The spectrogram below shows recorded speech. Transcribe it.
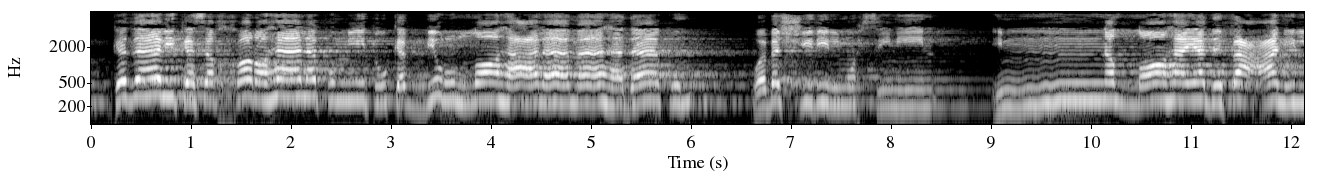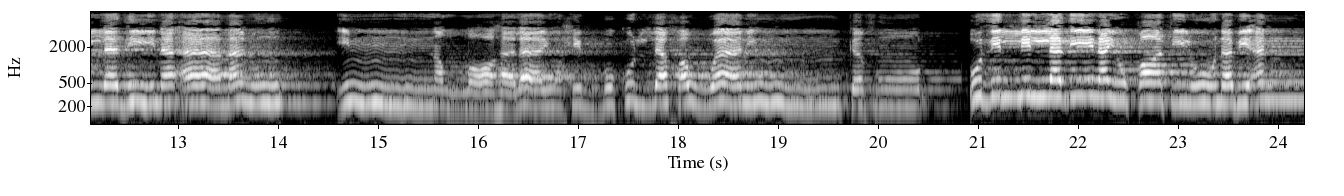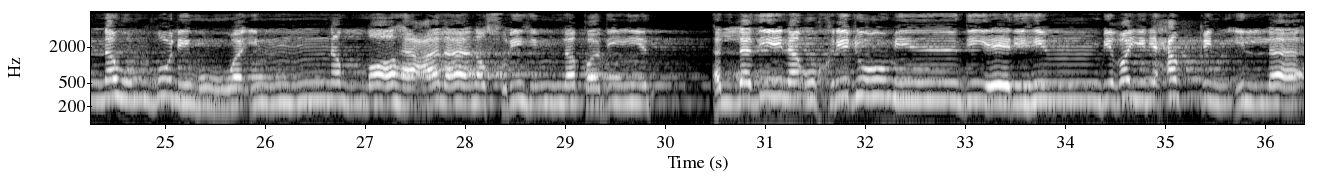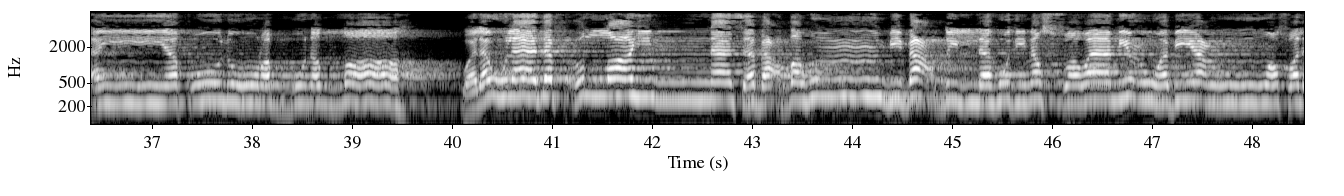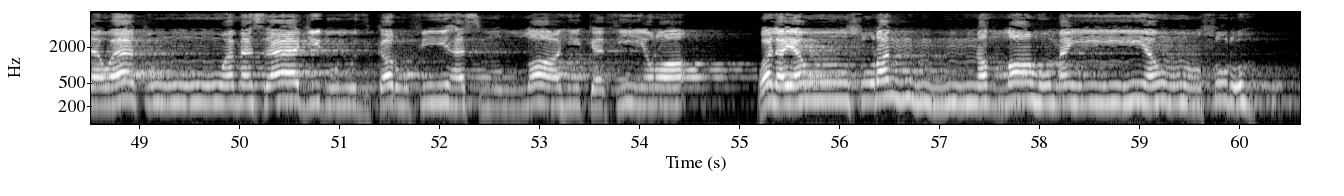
كذلك سخرها لكم لتكبروا الله على ما هداكم وبشر المحسنين. إن الله يدفع عن الذين آمنوا. إن الله لا يحب كل خوان كفور. أذل للذين يقاتلون بأنهم ظلموا وإن الله على نصرهم لقدير. الذين أخرجوا من ديارهم بغير حق إلا أن يقولوا ربنا الله ولولا دفع الله الناس بعضهم ببعض لهدم الصوامع وبيع وصلوات ومساجد يذكر فيها اسم الله كثيرا ولينصرن الله من ينصره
